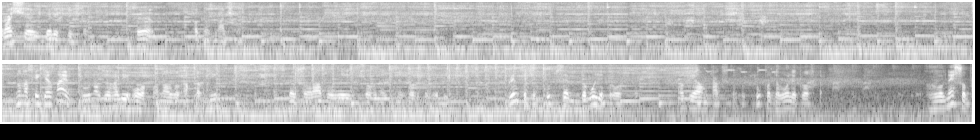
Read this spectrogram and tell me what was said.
Краще зберегтися. Це однозначно. Ну, наскільки я знаю, воно взагалі, о, воно автокін, з першого разу ви нічого не, не зможете зробити. В принципі, тут все доволі просто. От я вам так скажу. Тупо доволі просто. Головне, щоб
